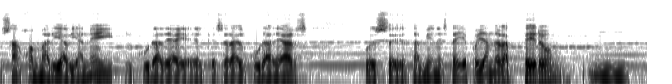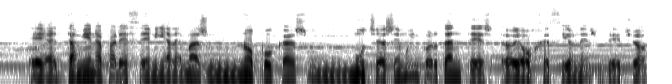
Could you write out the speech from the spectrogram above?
San Juan María Vianney, el, cura de, el que será el cura de Ars, pues eh, también está ahí apoyándola, pero mm, eh, también aparecen y además no pocas, muchas y muy importantes objeciones. De hecho,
